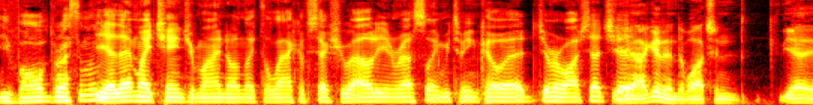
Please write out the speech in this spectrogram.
Evolved wrestling. Yeah, that might change your mind on like the lack of sexuality in wrestling between co-ed. Did you ever watch that shit? Yeah, I get into watching. Yeah, yeah,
